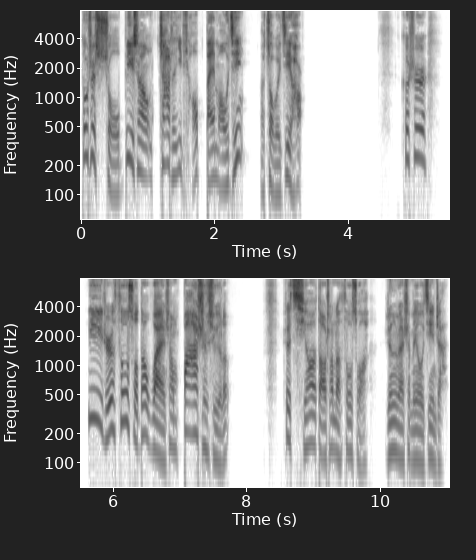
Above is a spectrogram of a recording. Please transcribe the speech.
都是手臂上扎着一条白毛巾啊作为记号。可是，一直搜索到晚上八时许了。这奇奥岛上的搜索仍然是没有进展。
